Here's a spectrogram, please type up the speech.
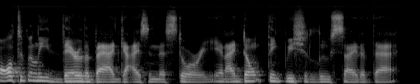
ultimately they're the bad guys in this story. And I don't think we should lose sight of that.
